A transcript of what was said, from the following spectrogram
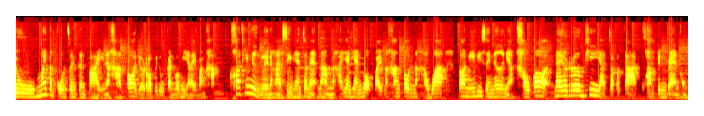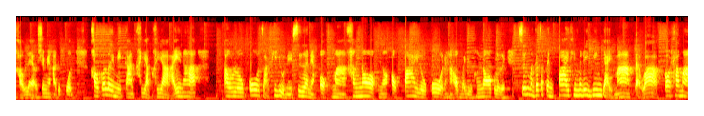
ดูไม่ตะโกนจนเกินไปนะคะ ก็เดี๋ยวเราไปดูกันว่ามีอะไรบ้างค่ะ ข้อที่หนึ่งเลยนะคะ สิ่งที่แอนจะแนะนำนะคะ อย่างที่แอนบอกไปมื่อข้างต้นนะคะว่าตอนนี้ดีไซเนอร์เนี่ยเขาก็ได้เริ่มที่อยากจะประกาศความเป็นแบรนด์ของเขาแล้วใช่ไหมคะทุกคนเขาก็เลยมีการขยับขยายนะคะเอาโลโก้จากที่อยู่ในเสื้อเนี่ยออกมาข้างนอกเนาะเอาป้ายโลโก้นะคะออกมาอยู่ข้างนอกเลย ซึ่งมันก็จะเป็นป้ายที่ไม่ได้ยิ่งใหญ่มาก แต่ว่าก็ถ้ามา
